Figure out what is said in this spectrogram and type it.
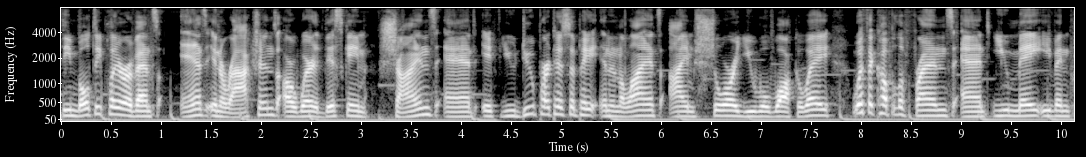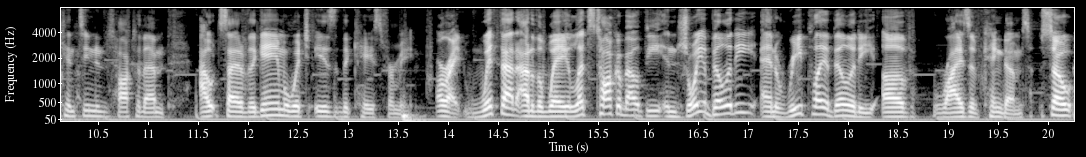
the multiplayer events and interactions are where this game shines and if you do participate in an alliance I'm sure you will walk away with a couple of friends and you may even continue to talk to them outside of the game which is the case for me. All right with that out of the way let's talk about the enjoyability and replayability of rise of kingdoms. So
